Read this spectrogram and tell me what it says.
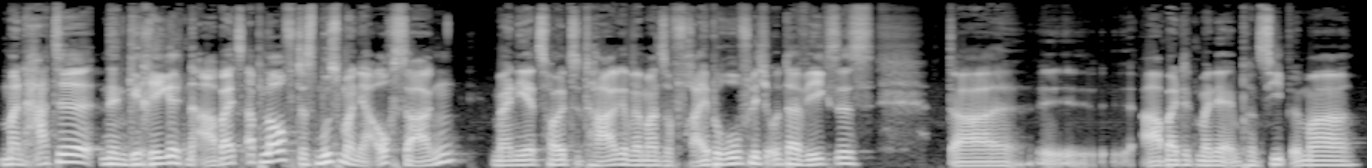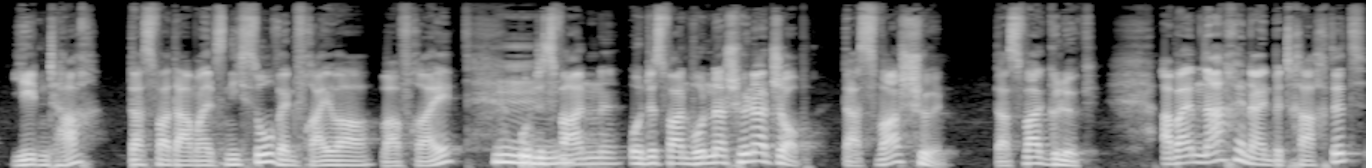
Man hatte einen geregelten Arbeitsablauf, das muss man ja auch sagen. Ich meine, jetzt heutzutage, wenn man so freiberuflich unterwegs ist, da äh, arbeitet man ja im Prinzip immer jeden Tag. Das war damals nicht so. Wenn frei war, war frei. Mhm. Und, es war ein, und es war ein wunderschöner Job. Das war schön. Das war Glück. Aber im Nachhinein betrachtet,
